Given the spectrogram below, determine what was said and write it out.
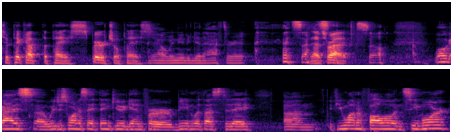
to pick up the pace, spiritual pace. Yeah, we need to get after it. it that's right. Like, so, well, guys, uh, we just want to say thank you again for being with us today. Um, if you want to follow and see more,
